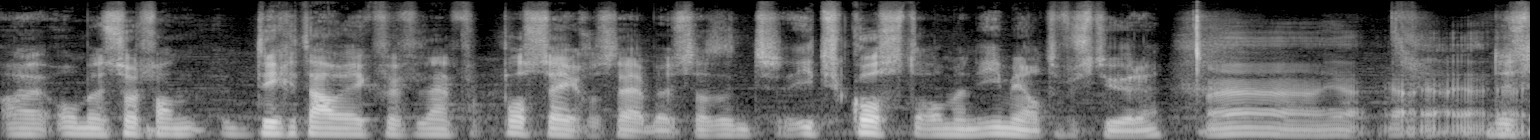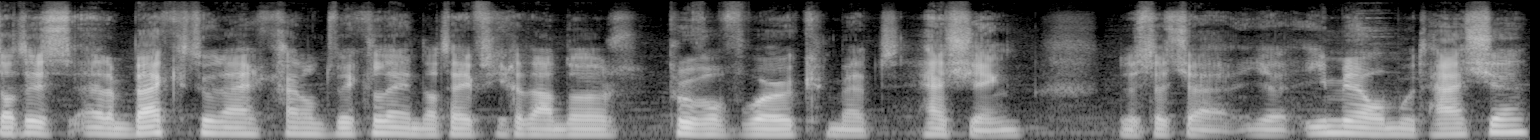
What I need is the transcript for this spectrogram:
eh, om een soort van digitaal equivalent voor postzegels te hebben. Zodat het iets kost om een e-mail te versturen. Ah, ja, ja, ja. ja, Dus ja. dat is Adam Beck toen eigenlijk gaan ontwikkelen. En dat heeft hij gedaan door proof of work met hashing. Dus dat je je e-mail moet hashen.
